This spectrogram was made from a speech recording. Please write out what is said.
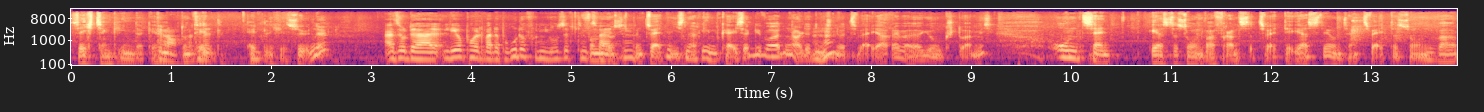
16 Kinder gehabt genau, und also et, etliche Söhne. Also der Leopold war der Bruder von Josef II. Von Josef II. ist nach ihm Kaiser geworden, allerdings mhm. nur zwei Jahre, weil er jung gestorben ist. Und sein erster Sohn war Franz II. Erste und sein zweiter Sohn war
